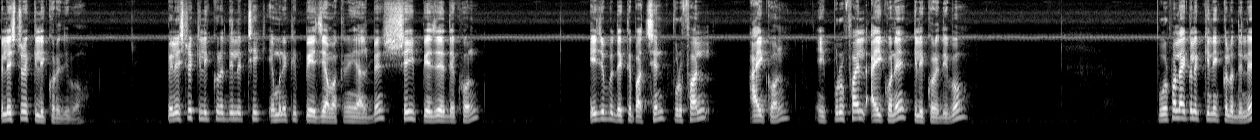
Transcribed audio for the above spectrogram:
প্লে স্টোরে ক্লিক করে দিব। প্লে স্টোরে ক্লিক করে দিলে ঠিক এমন একটি পেজে আমাকে নিয়ে আসবে। সেই পেজে দেখুন এই যে দেখতে পাচ্ছেন প্রোফাইল আইকন এই প্রোফাইল আইকনে ক্লিক করে দিব। প্রোফাইল আইকনে ক্লিক করে দিলে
